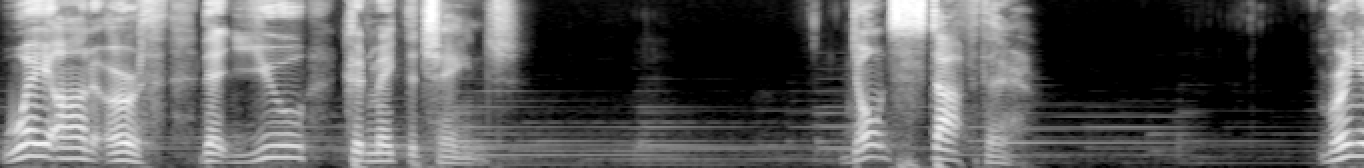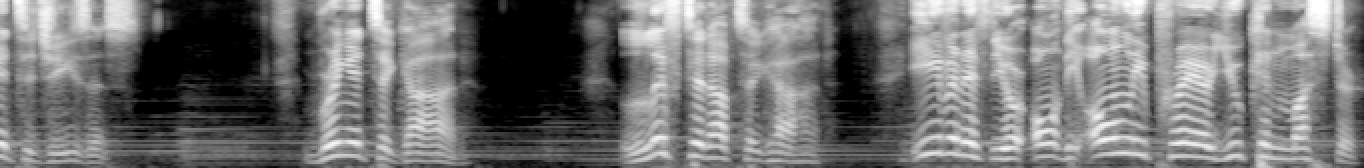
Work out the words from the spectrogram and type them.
way on earth that you could make the change. Don't stop there. Bring it to Jesus. Bring it to God. Lift it up to God. Even if your own, the only prayer you can muster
